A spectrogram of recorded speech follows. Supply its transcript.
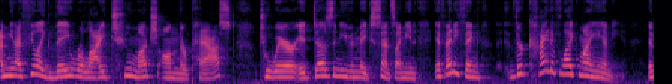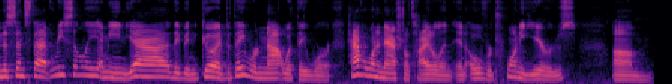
I mean, I feel like they rely too much on their past to where it doesn't even make sense. I mean, if anything, they're kind of like Miami in the sense that recently, I mean, yeah, they've been good, but they were not what they were. Haven't won a national title in, in over 20 years. Um,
